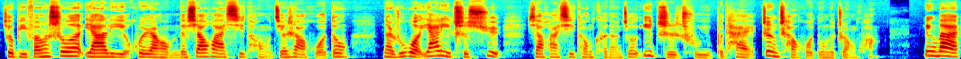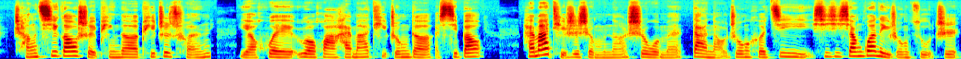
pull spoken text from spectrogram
就比方说，压力会让我们的消化系统减少活动。那如果压力持续，消化系统可能就一直处于不太正常活动的状况。另外，长期高水平的皮质醇也会弱化海马体中的细胞。海马体是什么呢？是我们大脑中和记忆息息相关的一种组织。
